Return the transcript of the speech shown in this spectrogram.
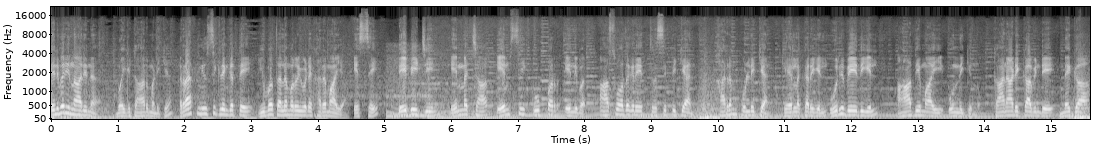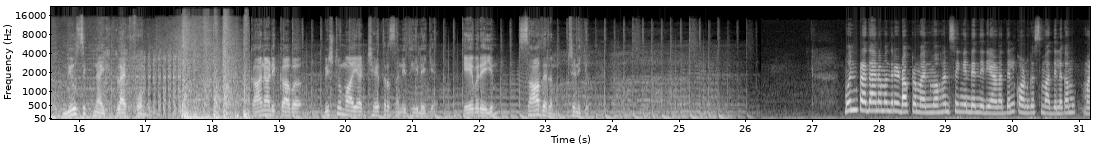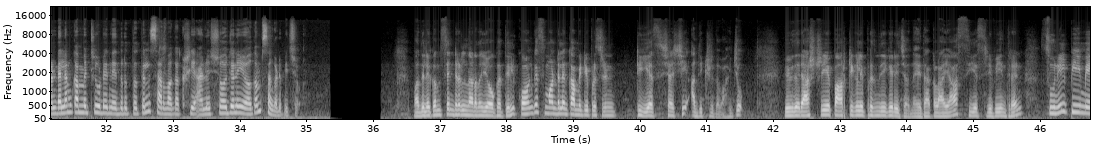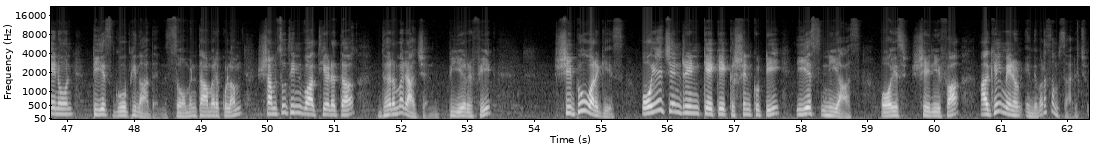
ജനുവരി നാലിന് വൈകിട്ട് ആറ് മണിക്ക് റാപ്പ് മ്യൂസിക് രംഗത്തെ യുവതലമുറയുടെ ഹരമായ S A Baby Jean M H R M C Cooper എന്നിവർ ആസ്വാദകരെ ത്രസിപ്പിക്കാൻ ഹരം പൊള്ളിക്കാൻ കേരളക്കരയിൽ ഒരു വേദിയിൽ ആദ്യമായി ഒന്നിക്കുന്നു. കാനാടിക്കാവിന്റെ മെഗാ മ്യൂസിക് നൈറ്റ് പ്ലാറ്റ്ഫോമിൽ. കാനാടിക്കാവ് വിഷ്ണുമായ ക്ഷേത്ര സന്നിധിയിലേക്ക് ഏവരെയും സാദരം ക്ഷണിക്കുന്നു. മുൻ പ്രധാനമന്ത്രി ഡോക്ടർ മൻമോഹൻ സിംഗിന്റെ നിര്യാണത്തിൽ കോൺഗ്രസ് മതിലകം മണ്ഡലം കമ്മിറ്റിയുടെ നേതൃത്വത്തിൽ സർവകക്ഷി അനുശോചന യോഗം സംഘടിപ്പിച്ചു. മതിലകം സെന്ററിൽ നടന്ന യോഗത്തിൽ കോൺഗ്രസ് മണ്ഡലം committee president T S Sasi അധ്യക്ഷത വഹിച്ചു. വിവിധ രാഷ്ട്രീയ പാർട്ടികളെ പ്രതിനിധീകരിച്ച് നേതാക്കളായ C S Raveendran Sunil P Menon T S Gopinathan Soman Thamarakkulam Shamsuddin Vadhyadath Dharmarajan P A Rafeeq Shibu Varghese O H Jendrin K K Krishnankutty E S Niyas O S Sherifa Akhil Menon എന്നിവർ സംസാരിച്ചു.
